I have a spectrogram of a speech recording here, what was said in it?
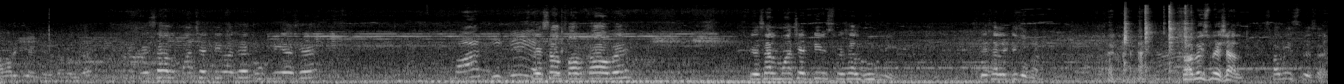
আবার কি আছে? স্পেশাল মাছের ডিম আছে ঘুগনি আছে। বল কি কি স্পেশাল তরকা হবে। স্পেশাল মাছের ডিম স্পেশাল ঘুগনি। স্পেশালিটি দোকান। সবই স্পেশাল। সবই স্পেশাল।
